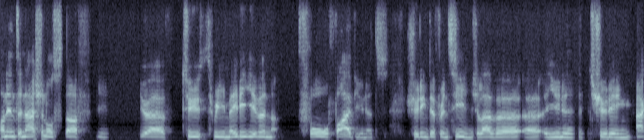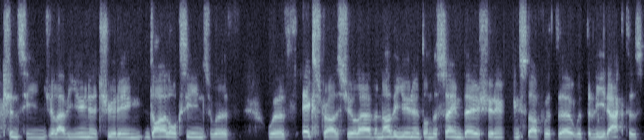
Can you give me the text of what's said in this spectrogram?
On international stuff, you, you have two, three, maybe even four, five units shooting different scenes. You'll have a, a, a unit shooting action scenes. You'll have a unit shooting dialogue scenes with with extras. You'll have another unit on the same day shooting stuff with the with the lead actors.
